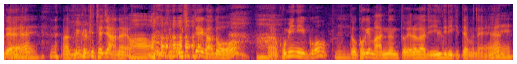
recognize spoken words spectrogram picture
꿈인데 아, 그게 그렇게 되지 않아요. 아. 50, 대 가도 어, 고민이 있고 또 거기에 맞는 또 여러 가지 일들이 있기 때문에 네.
